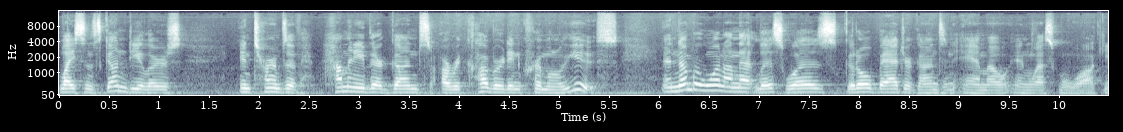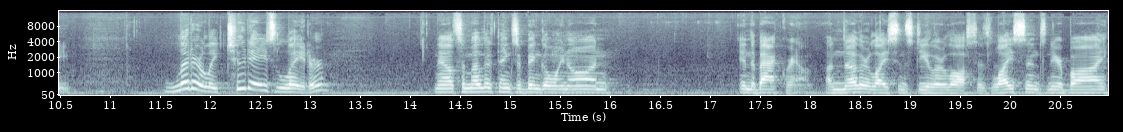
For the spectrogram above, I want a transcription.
licensed gun dealers in terms of how many of their guns are recovered in criminal use. And number one on that list was good old Badger Guns and Ammo in West Milwaukee. Literally two days later, now some other things have been going on in the background. Another licensed dealer lost his license nearby,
